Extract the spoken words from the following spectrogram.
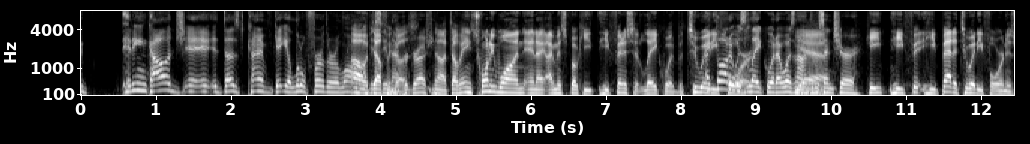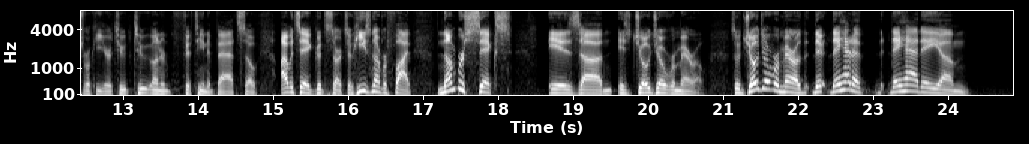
Hitting in college, it, it does kind of get you a little further along. Oh, it definitely does. progression. No, definitely. He's 21, and I, I misspoke. He he finished at Lakewood, but 284. I thought it was Lakewood. I wasn't 100 percent sure. He he he batted 284 in his rookie year, two 215 at bats. So I would say a good start. So he's number five. Number six is um, is JoJo Romero. So JoJo Romero, they, they had a they had a um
